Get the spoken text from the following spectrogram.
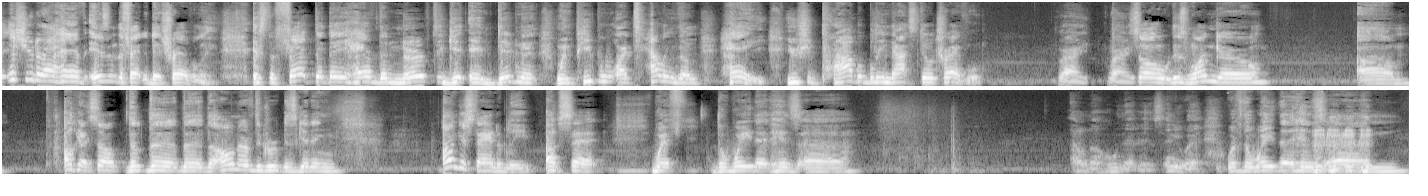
the issue that I have isn't the fact that they're traveling. It's the fact that they have the nerve to get indignant when people are telling them, "Hey, you should probably not still travel." Right, right. So this one girl, um, okay, so the the the, the owner of the group is getting understandably upset with the way that his uh I don't know who that is. Anyway, with the way that his um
